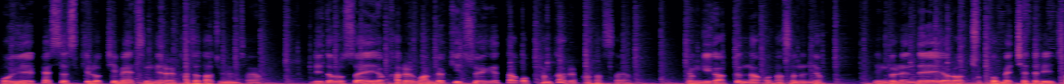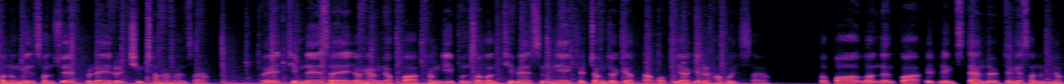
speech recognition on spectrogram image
고유의 패스 스킬로 팀의 승리를 가져다 주면서요. 리더로서의 역할을 완벽히 수행했다고 평가를 받았어요. 경기가 끝나고 나서는요. 잉글랜드의 여러 축구 매체들이 손흥민 선수의 플레이를 칭찬하면서요. 그의 팀 내에서의 영향력과 경기 분석은 팀의 승리에 결정적이었다고 이야기를 하고 있어요. 토퍼와 런던과 이블링 스탠더드 등에서는요.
